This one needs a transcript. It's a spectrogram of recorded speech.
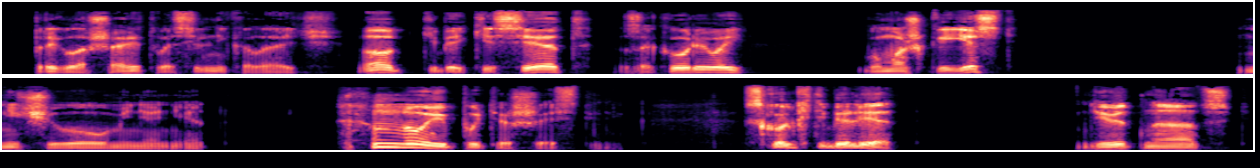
— приглашает Василий Николаевич. — Вот тебе кисет, закуривай. Бумажка есть? — Ничего у меня нет. — Ну и путешественник. Сколько тебе лет? — Девятнадцать. —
